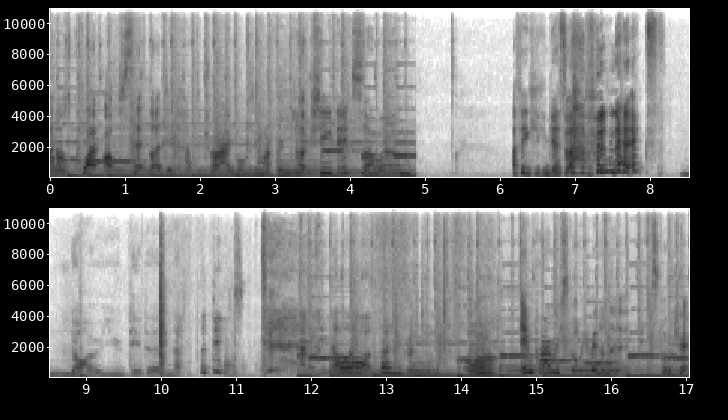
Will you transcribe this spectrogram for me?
and I was quite upset that I didn't have the triangles in my fringe like she did. So um, I think you can guess what happened next. No, you didn't. I did. oh, don't even. Oh. In primary school, we went on a school trip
